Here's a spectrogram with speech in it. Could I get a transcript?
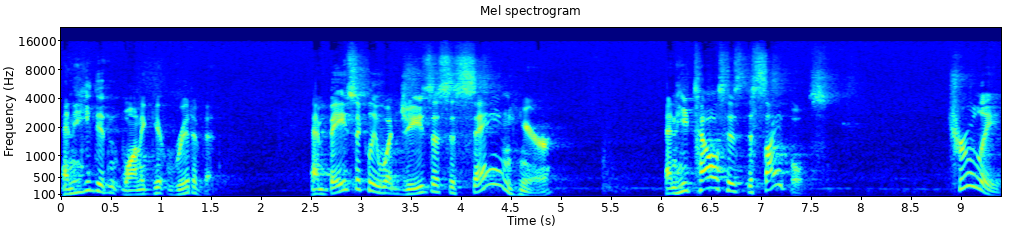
And he didn't want to get rid of it. And basically, what Jesus is saying here, and he tells his disciples, Truly,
